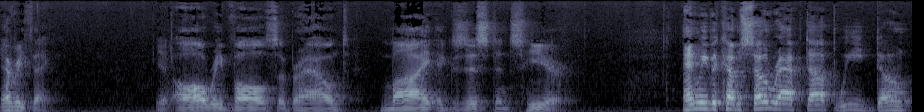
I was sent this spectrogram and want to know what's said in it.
Everything. It all revolves around my existence here. And we become so wrapped up we don't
